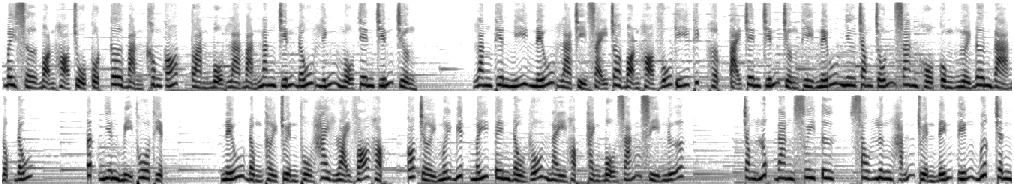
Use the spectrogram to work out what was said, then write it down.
Bây giờ bọn họ chủ cột cơ bản không có, toàn bộ là bản năng chiến đấu lính ngộ trên chiến trường. Lăng Thiên nghĩ nếu là chỉ dạy cho bọn họ vũ khí thích hợp tại trên chiến trường thì nếu như trong trốn giang hồ cùng người đơn đả độc đấu, tất nhiên bị thua thiệt. Nếu đồng thời truyền thụ hai loại võ học, có trời mới biết mấy tên đầu gỗ này học thành bộ dáng gì nữa. Trong lúc đang suy tư, sau lưng hắn truyền đến tiếng bước chân,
